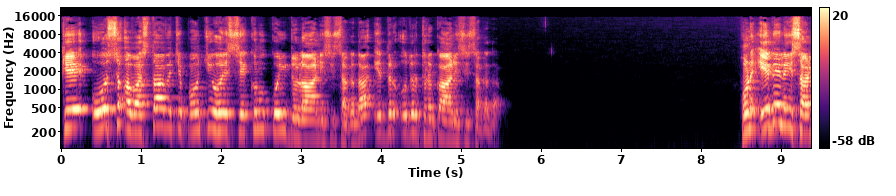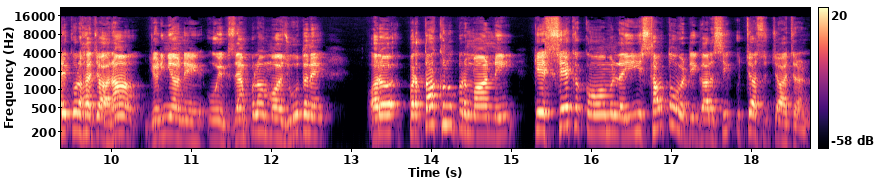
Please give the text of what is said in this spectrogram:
ਕਿ ਉਸ ਅਵਸਥਾ ਵਿੱਚ ਪਹੁੰਚੇ ਹੋਏ ਸਿੱਖ ਨੂੰ ਕੋਈ ਡੁਲਾ ਨਹੀਂ ਸੀ ਸਕਦਾ ਇੱਧਰ ਉੱਧਰ ਥੜਕਾ ਨਹੀਂ ਸੀ ਸਕਦਾ। ਹੁਣ ਇਹਦੇ ਲਈ ਸਾਡੇ ਕੋਲ ਹਜ਼ਾਰਾਂ ਜਿਹੜੀਆਂ ਨੇ, ਉਹ ਐਗਜ਼ਾਮਪਲਾਂ ਮੌਜੂਦ ਨੇ ਔਰ ਪ੍ਰਤੱਖ ਨੂੰ ਪ੍ਰਮਾਣ ਨਹੀਂ ਕਿ ਸਿੱਖ ਕੌਮ ਲਈ ਸਭ ਤੋਂ ਵੱਡੀ ਗੱਲ ਸੀ ਉੱਚਾ ਸੁੱਚਾ ਆਚਰਣ।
